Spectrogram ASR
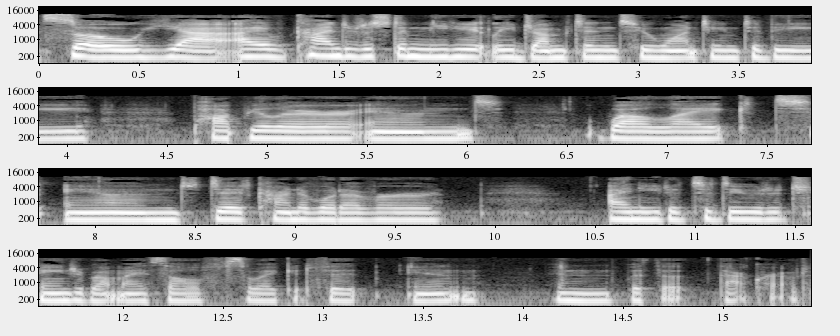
so yeah, I kind of just immediately jumped into wanting to be popular and well liked, and did kind of whatever I needed to do to change about myself so I could fit in in with the, that crowd.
